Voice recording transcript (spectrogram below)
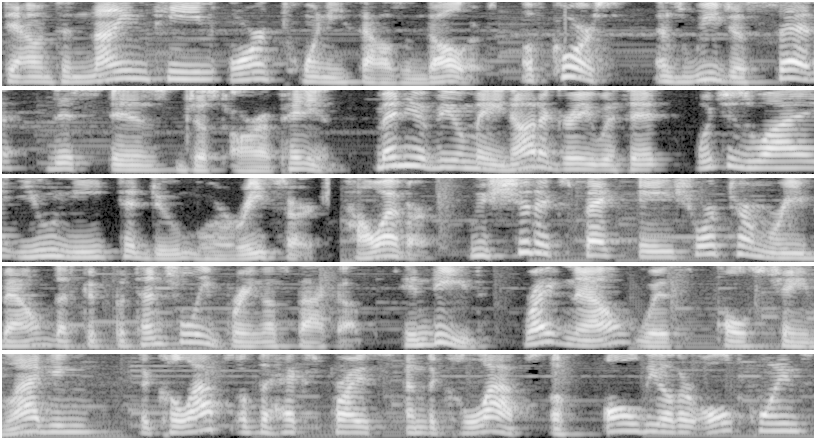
down to $19 or $20,000. Of course, as we just said, this is just our opinion. Many of you may not agree with it, which is why you need to do more research. However, we should expect a short-term rebound that could potentially bring us back up. Indeed, right now, with Pulse Chain lagging, the collapse of the Hex price and the collapse of all the other altcoins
